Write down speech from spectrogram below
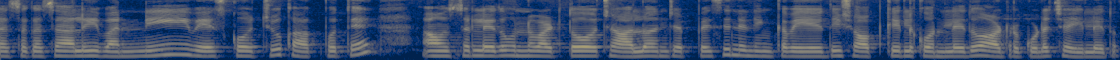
గసగసాలు ఇవన్నీ వేసుకోవచ్చు. కాకపోతే అవసరం లేదు ఉన్న వాటితో చాలు అని చెప్పేసి నేను ఇంకా ఏది షాప్కి వెళ్ళి కొనలేదు ఆర్డర్ కూడా చేయలేదు.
